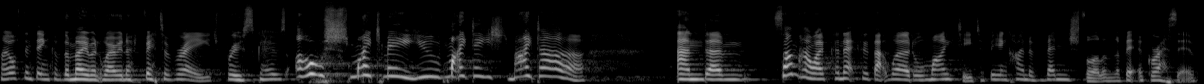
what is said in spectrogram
I often think of the moment where, in a fit of rage, Bruce goes, Oh, smite me, you mighty smiter. And um, somehow I've connected that word almighty to being kind of vengeful and a bit aggressive,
